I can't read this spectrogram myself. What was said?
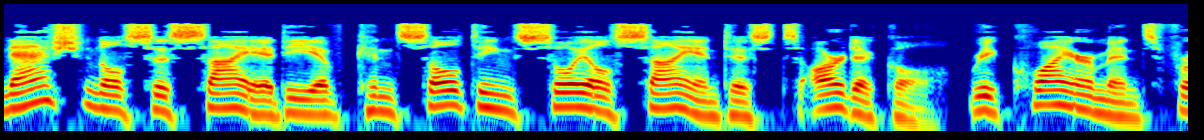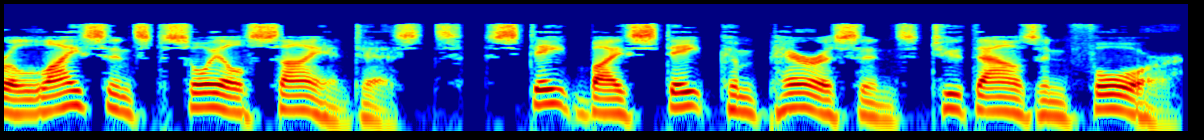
National Society of Consulting Soil Scientists article, Requirements for Licensed Soil Scientists, State by State Comparisons 2004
